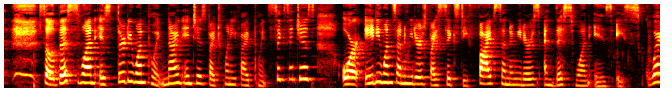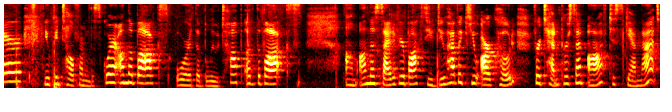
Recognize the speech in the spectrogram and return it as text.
so this one is 31.9 inches by 25.6 inches, or 81 centimeters by 65 centimeters, and this one is a square. You can tell from the square on the box or the blue top of the box. Um, on the side of your box, you do have a QR code for 10% off to scan that.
